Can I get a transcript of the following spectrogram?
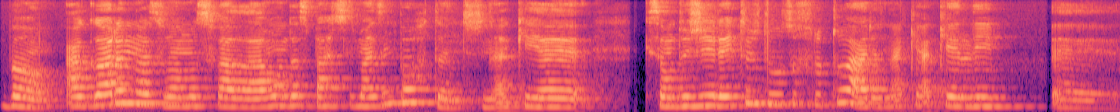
Bom, agora nós vamos falar uma das partes mais importantes, né, que é que são dos direitos do usufrutuário, né, que é aquele é,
